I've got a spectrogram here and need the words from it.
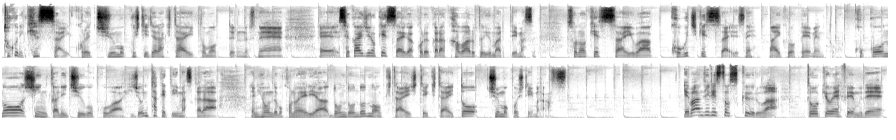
特に決済これ注目していただきたいと思ってるんですね、えー世界中の決済がこれから変わると読まれています。その決済は小口決済ですね。マイクロペイメント。ここの進化に中国は非常に長けていますから日本でもこのエリアどんどんどんどん期待していきたいと注目をしています。エヴァンジェリストスクールは東京 FM で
